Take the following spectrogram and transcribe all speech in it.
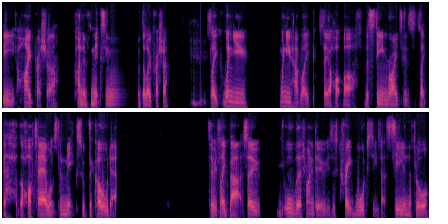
the high pressure kind of mixing with the low pressure. Mhm. It's like when you when you have like say a hot bath, the steam rises. It's like the the hot air wants to mix with the cold air. So it's like that. So all they're trying to do is just create vortices that seal in the floor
